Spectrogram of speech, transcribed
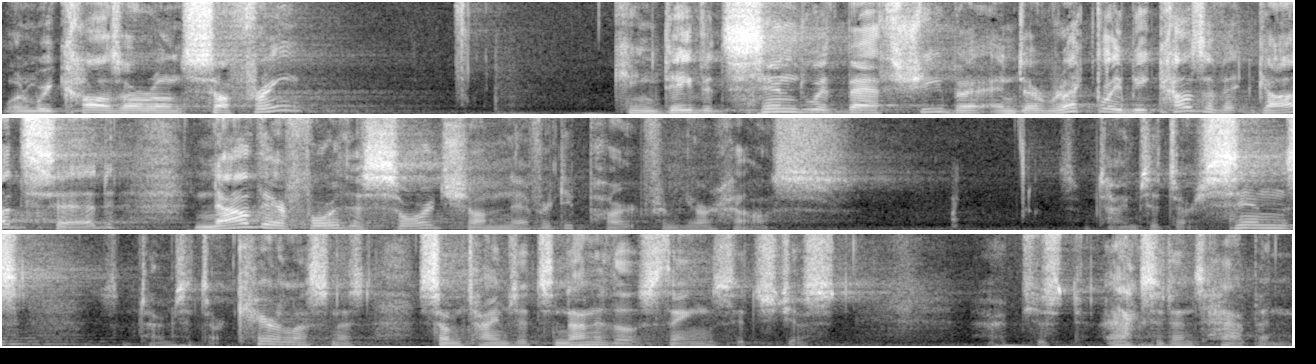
when we cause our own suffering King David sinned with Bathsheba, and directly because of it, God said, Now therefore the sword shall never depart from your house. Sometimes it's our sins, sometimes it's our carelessness, sometimes it's none of those things. It's just, uh, just accidents happen.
